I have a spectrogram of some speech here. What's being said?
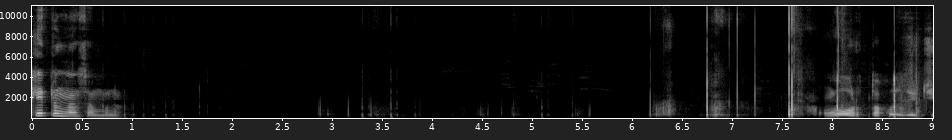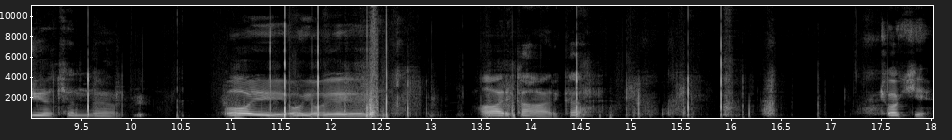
Hak ettin lan sen bunu. Orta kuzuciyetine. Oy oy oy oy oy. Harika harika. Çok iyi.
